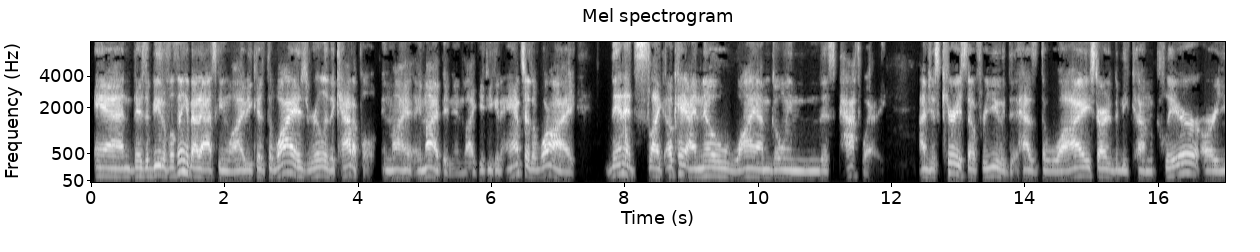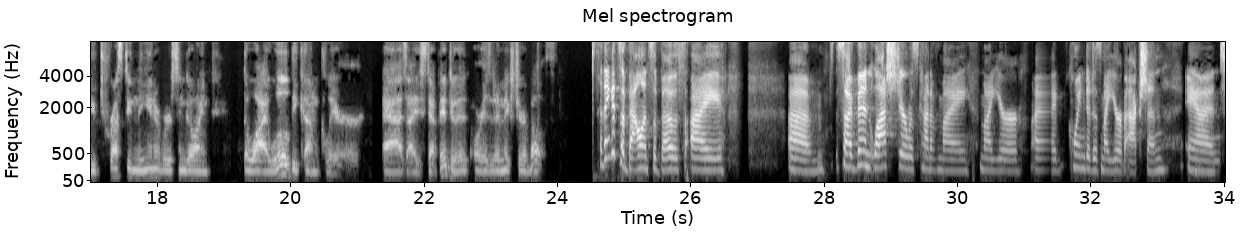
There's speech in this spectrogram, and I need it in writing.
and there's a beautiful thing about asking why because the why is really the catapult in my in my opinion like if you can answer the why then it's like okay i know why i'm going this pathway i'm just curious though for you has the why started to become clear or are you trusting the universe and going the why will become clearer as I step into it, or is it a mixture of both? I think it's a balance of both. I um, so I've been last year was kind of my my year. I coined it as my year of action, and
